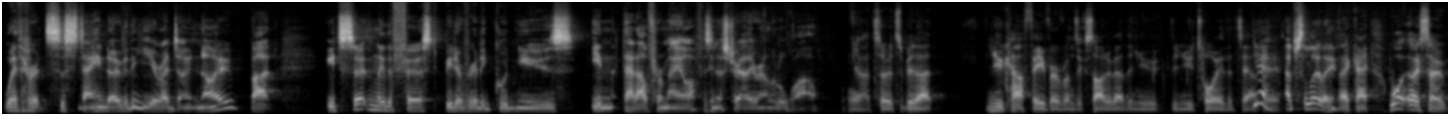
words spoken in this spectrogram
Whether it's sustained over the year, I don't know, but it's certainly the first bit of really good news in that Alfa Romeo office in Australia in a little while. Yeah, so it's a bit of that new car fever. Everyone's excited about the new the new toy that's out yeah, there. Yeah, absolutely. Okay. What? Oh, so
